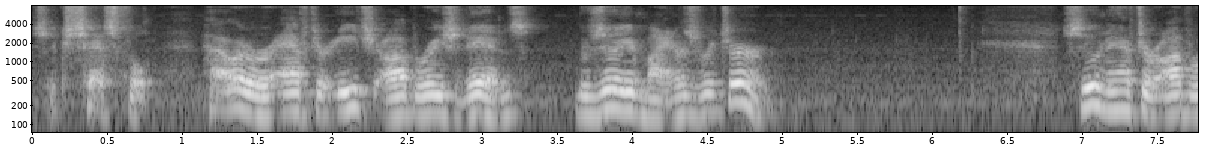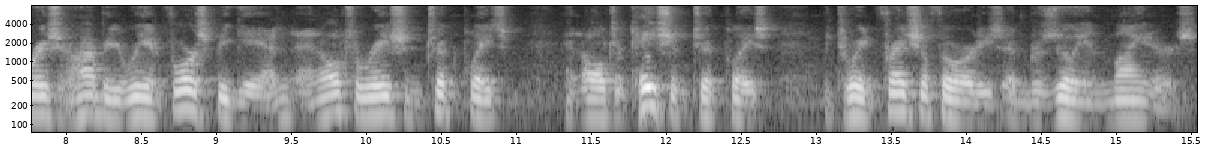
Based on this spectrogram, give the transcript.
Successful. However, after each operation ends, Brazilian miners return. Soon after Operation Harpy Reinforced began, an alteration took place. An altercation took place between French authorities and Brazilian miners.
